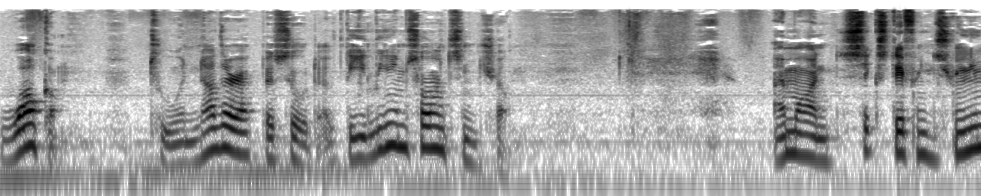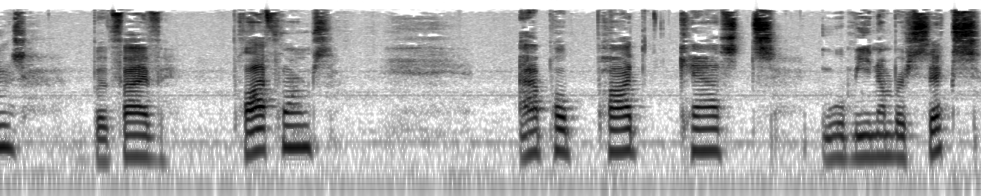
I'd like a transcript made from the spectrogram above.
Welcome to another episode of the Liam Sorensen Show. I'm on six different streams, but five platforms. Apple Podcasts will be number six.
